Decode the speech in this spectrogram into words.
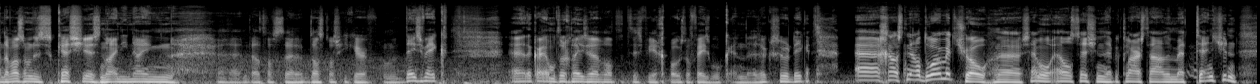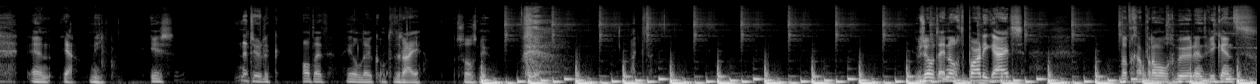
Dat was hem dus Cassius 99. Uh, dat was de dansklassieker van deze week. Uh, dan kan je allemaal teruglezen, want het is weer gepost op Facebook en uh, zulke soort dingen. Gaan we snel door met de show. Samuel L. Session heb ik klaarstaan met Tension. En ja, die is natuurlijk altijd heel leuk om te draaien. Zoals nu. Zometeen nog de party guides. Wat gaat er allemaal gebeuren in het weekend?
